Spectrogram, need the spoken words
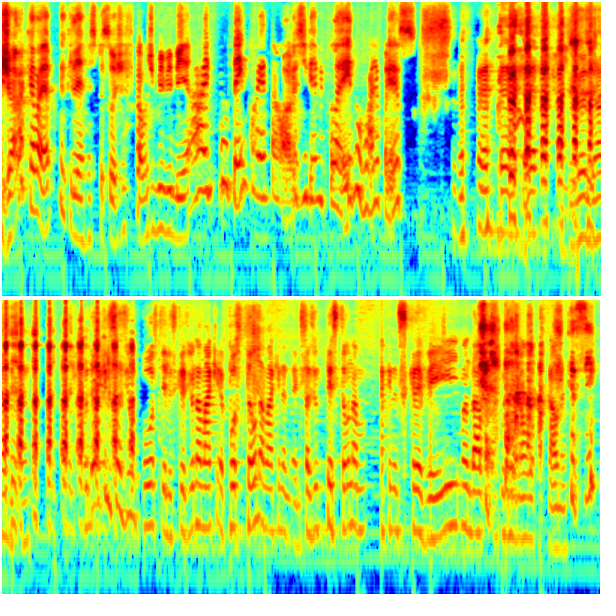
já naquela época, Guilherme, as pessoas já ficavam de bibibi. Ai, não tem 40 horas de gameplay, não vale o preço. É, é, é verdade, né? Quando era que eles faziam um post? Eles escreviam na máquina, postão na máquina, eles faziam textão na máquina de escrever e mandavam pro jornal local, né? Assim,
